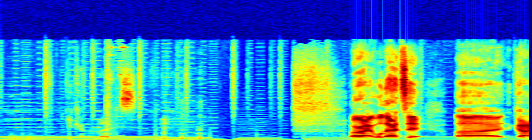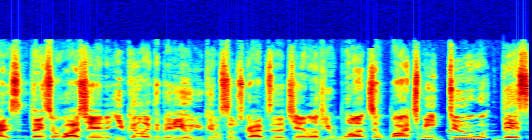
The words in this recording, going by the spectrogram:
Ooh, be kind of nice. All right, well, that's it. Uh, guys, thanks for watching. You can like the video. You can subscribe to the channel. If you want to watch me do this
